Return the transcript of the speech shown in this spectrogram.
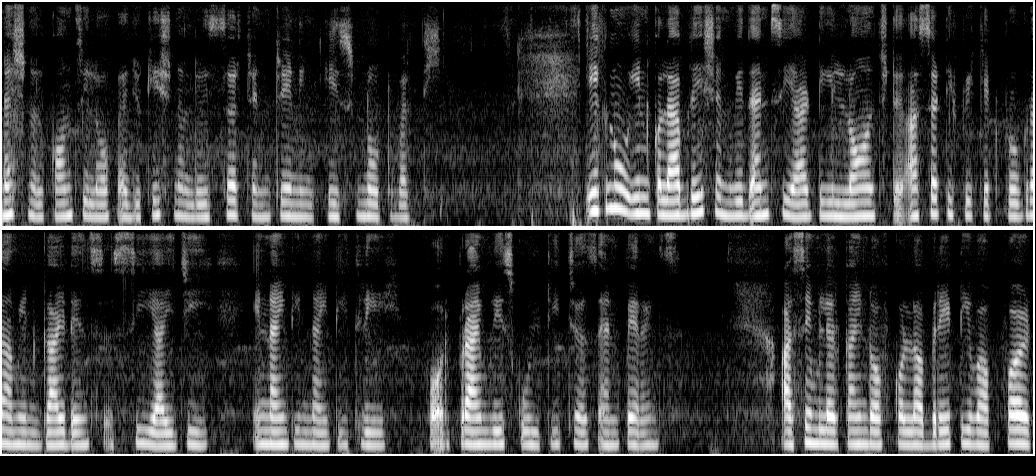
National Council of Educational Research and Training is noteworthy. IGNOU, in collaboration with NCERT, launched a certificate program in guidance CIG in 1993 for primary school teachers and parents. A similar kind of collaborative effort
